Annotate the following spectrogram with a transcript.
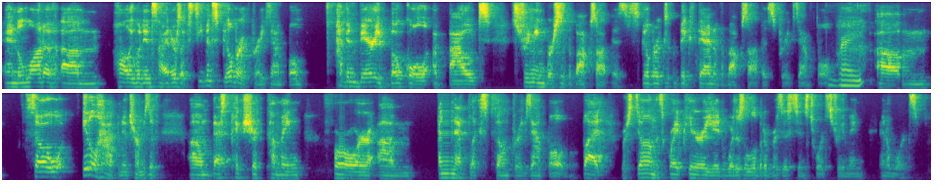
And a lot of um, Hollywood insiders, like Steven Spielberg, for example, have been very vocal about streaming versus the box office. Spielberg's a big fan of the box office, for example. Right. Um, so it'll happen in terms of um, Best Picture coming for um, a Netflix film, for example. But we're still in this great period where there's a little bit of resistance towards streaming and awards.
